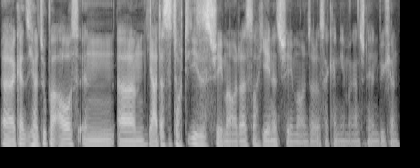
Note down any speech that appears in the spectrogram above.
äh, kennen sich halt super aus in, ähm, ja, das ist doch dieses Schema oder das ist doch jenes Schema und so. Das erkennen die immer ganz schnell in Büchern.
